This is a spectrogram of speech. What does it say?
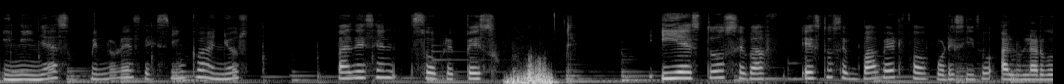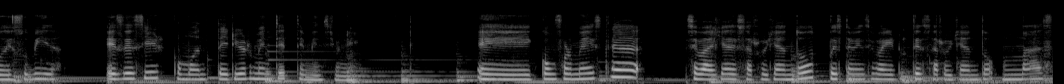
y niñas menores de 5 años padecen sobrepeso. Y esto se va esto se va a ver favorecido a lo largo de su vida. Es decir como anteriormente te mencioné eh, conforme esta se vaya desarrollando, pues también se va a ir desarrollando más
